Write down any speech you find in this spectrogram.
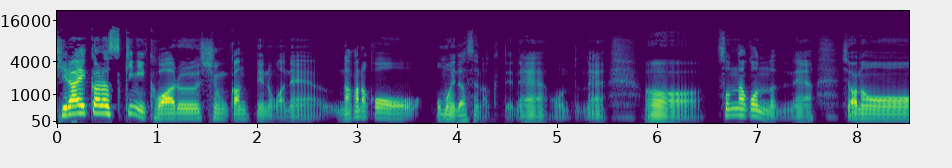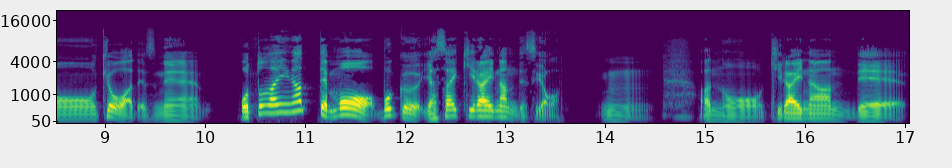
嫌いから好きに変わる瞬間っていうのがね、なかなか思い出せなくてね、ほんとね。うん。そんなこんなでね、あのー、今日はですね、大人になっても僕野菜嫌いなんですよ。うん。あのー、嫌いなんで、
